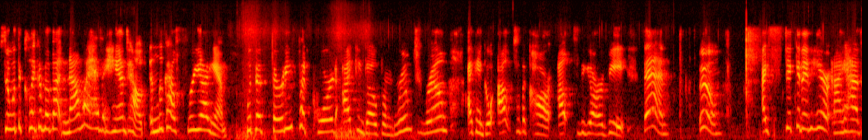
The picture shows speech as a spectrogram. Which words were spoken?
So with the click of a button, now I have a handheld, and look how free I am. With a 30-foot cord, I can go from room to room. I can go out to the car, out to the RV. Then, boom, I stick it in here, and I have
